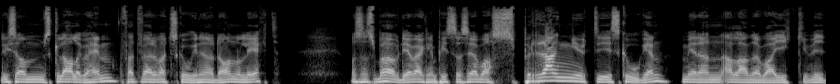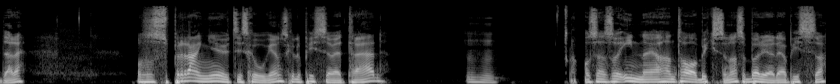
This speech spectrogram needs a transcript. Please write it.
liksom skulle alla gå hem för att vi hade varit i skogen hela dagen och lekt. Och sen så behövde jag verkligen pissa så jag bara sprang ut i skogen medan alla andra bara gick vidare. Och så sprang jag ut i skogen, skulle pissa över ett träd. Mhm. Och sen så innan jag hann ta av byxorna så började jag pissa.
